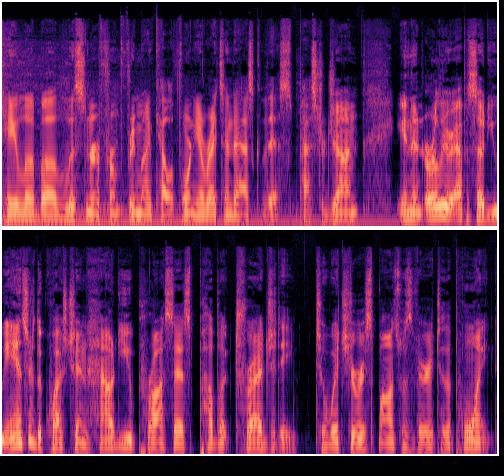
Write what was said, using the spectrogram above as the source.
Caleb, a listener from Fremont, California, writes in to ask this Pastor John, in an earlier episode, you answered the question, How do you process public tragedy? To which your response was very to the point,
